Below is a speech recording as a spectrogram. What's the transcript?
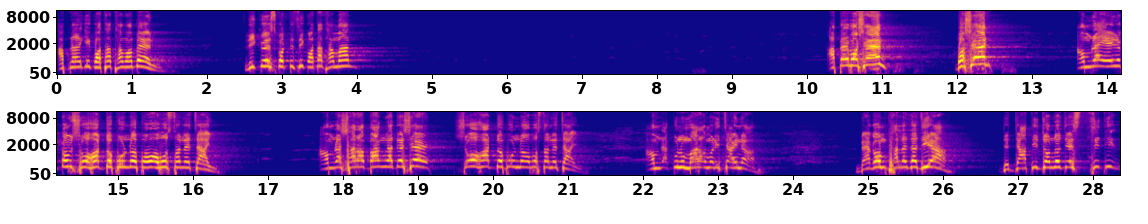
আপনারা কি কথা থামাবেন? রিকোয়েস্ট করতেছি, কথা থামান। আপনারা বসেন। বসেন। আমরা এইরকম সৌহার্দ্যপূর্ণ অবস্থানে চাই। আমরা সারা বাংলাদেশে সৌহার্দ্যপূর্ণ অবস্থানে চাই। আমরা কোনো মারামারি চাই না। বেগম খালেদা জিয়া, যে জাতির জন্য যে স্মৃতি,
